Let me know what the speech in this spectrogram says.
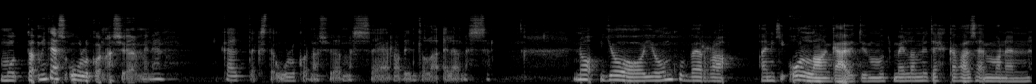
mutta mitäs ulkona syöminen? Käyttääkö te ulkona syömässä ja ravintolaelämässä? No joo, jonkun verran ainakin ollaan käyty, mutta meillä on nyt ehkä vähän semmoinen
